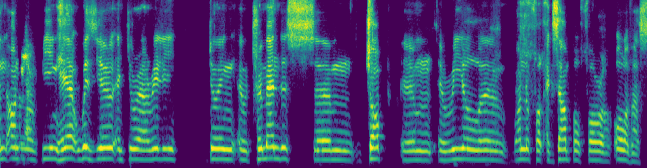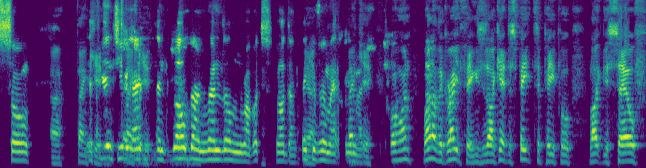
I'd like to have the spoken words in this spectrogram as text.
an honor of being here with you, and you are really doing a tremendous um, job, um, a real uh, wonderful example for all of us. So. Uh, thank you. Thank you, thank and, you. and, well done, well done, Robert. Well done. Thank yeah. you very much. Thank much. you. Well, one one of the great things is I get to speak to people like yourself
